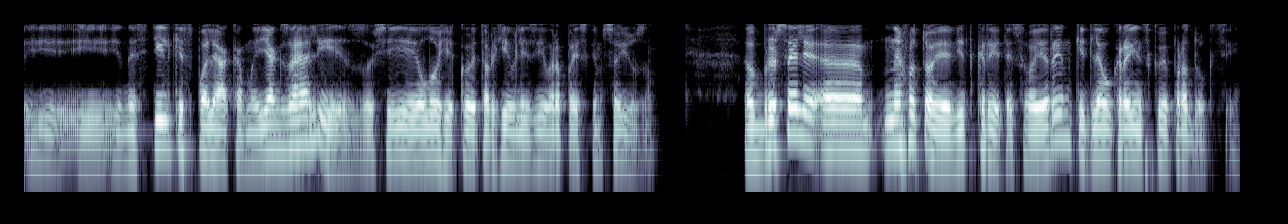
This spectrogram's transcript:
і, і, і не стільки з поляками, як взагалі з усією логікою торгівлі з Європейським Союзом. В Брюсселі е, не готові відкрити свої ринки для української продукції.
